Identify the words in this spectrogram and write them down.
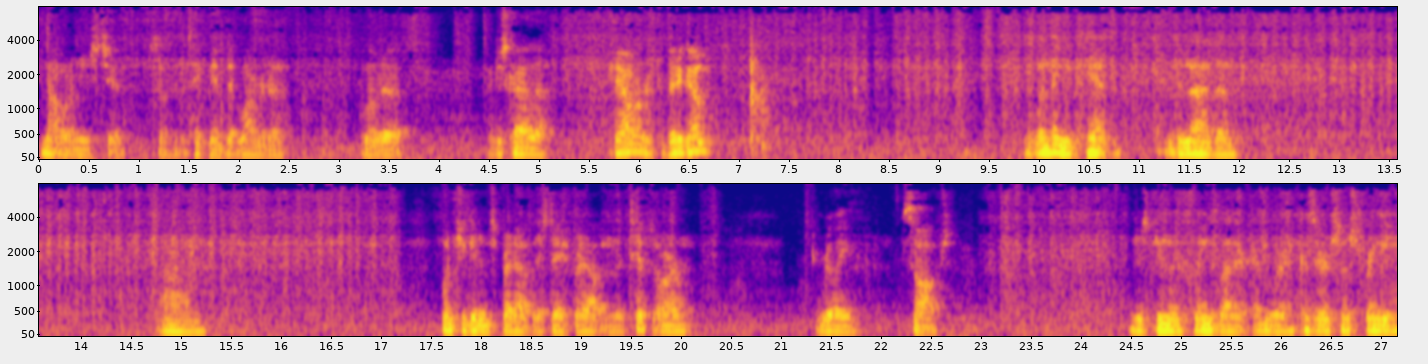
not what I'm used to. So it'll take me a bit longer to load up. I just got out of the shower just a bit ago. One thing you can't deny the um, once you get them spread out, they stay spread out and the tips are really soft. Just generally flings leather everywhere because they're so springy.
